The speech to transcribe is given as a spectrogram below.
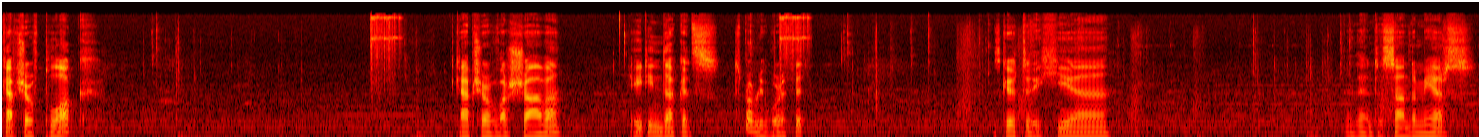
Capture of Plock. Capture of Warsaw. 18 ducats. It's probably worth it. Let's go to here. And then to Sandomierz. Da,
